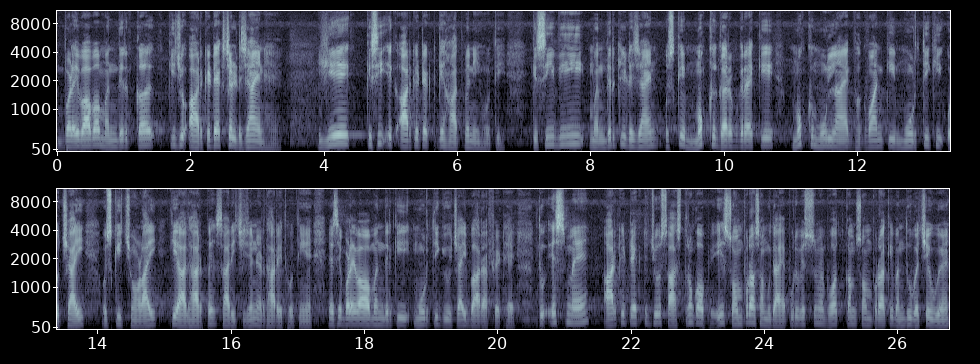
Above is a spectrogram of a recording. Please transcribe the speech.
बड़े बाबा मंदिर का, की जो आर्किटेक्चरल डिज़ाइन है, ये किसी एक आर्किटेक्ट के हाथ में नहीं होती। किसी भी मंदिर की डिज़ाइन, उसके मुख्य गर्भगृह के मुख्य मूल नायक, भगवान की मूर्ति की ऊंचाई, उसकी चौड़ाई के आधार पर सारी चीज़ें निर्धारित होती हैं। जैसे बड़े बाबा मंदिर की मूर्ति की ऊंचाई 12 फीट है। तो इसमें आर्किटेक्ट जो शास्त्रों का ये सोमपुरा समुदाय है। पूरे विश्व में बहुत कम सोमपुरा के बंधु बचे हुए हैं।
